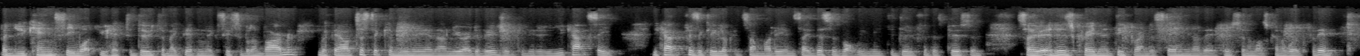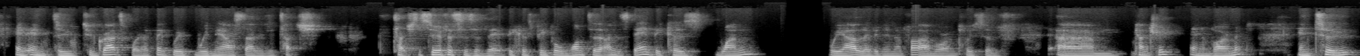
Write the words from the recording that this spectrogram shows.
But you can see what you have to do to make that an accessible environment. With our autistic community and our neurodivergent community, you can't see you can't physically look at somebody and say this is what we need to do for this person so it is creating a deeper understanding of that person and what's going to work for them and and to to grant's point i think we're, we're now starting to touch touch the surfaces of that because people want to understand because one we are living in a far more inclusive um, country and environment. And two,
